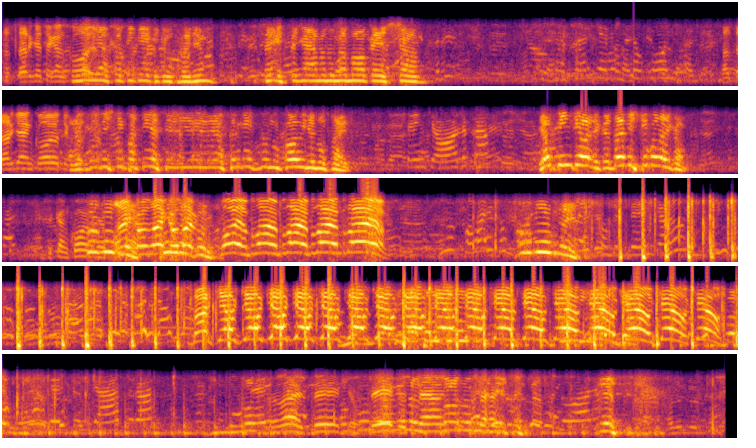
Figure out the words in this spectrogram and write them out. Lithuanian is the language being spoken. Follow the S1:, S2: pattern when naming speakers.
S1: Atsargiai tik ant kojų.
S2: Nu, patikėkite jūs manim. Tai įsigaminu namo pėsčiom.
S1: Atsargiai ant kojų tik
S2: ant kojų. Aš biškai patiesi, atsargiai ant kojų nenusait.
S3: 15.
S2: Jau 15, dar biškai palaikom.
S1: Tik ant kojų. Laikom, laikom, laikom. Plojam, plojam, plojam, plojam, plojam.
S2: Kur būgnai?
S1: Dar kel, kel, kel, kel, kel, kel, kel.
S2: Vai, pega, pega, pega, pega.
